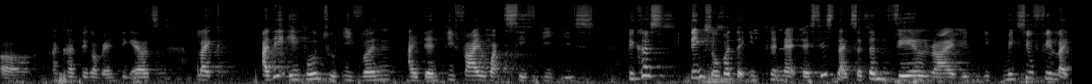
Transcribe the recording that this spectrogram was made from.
uh, I can't think of anything else, like are they able to even identify what safety is? Because things over the internet there's this like certain veil right? It, it makes you feel like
